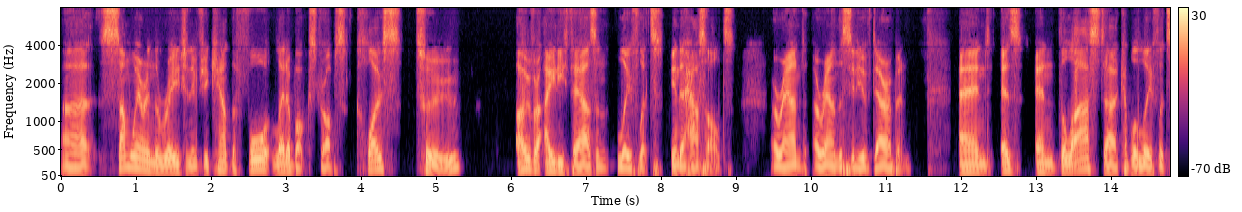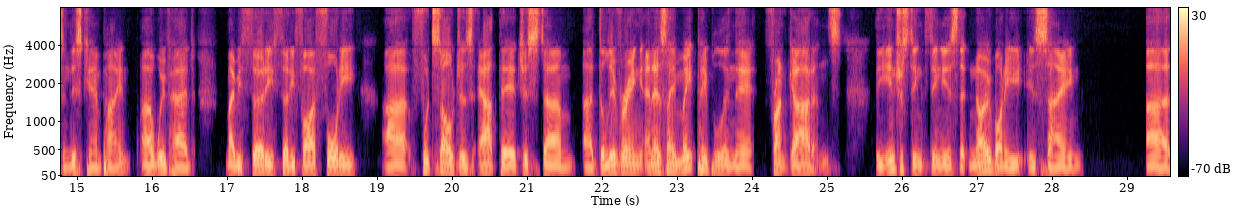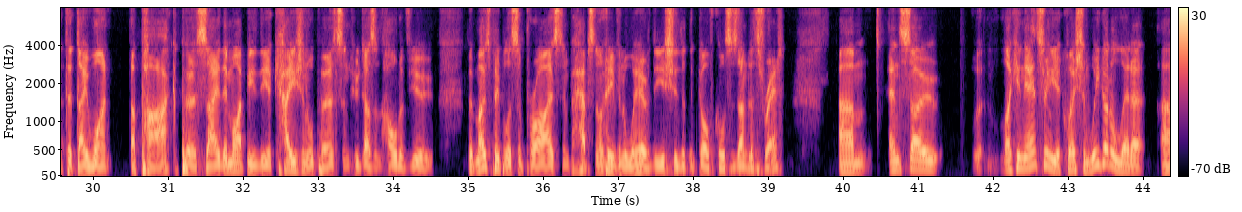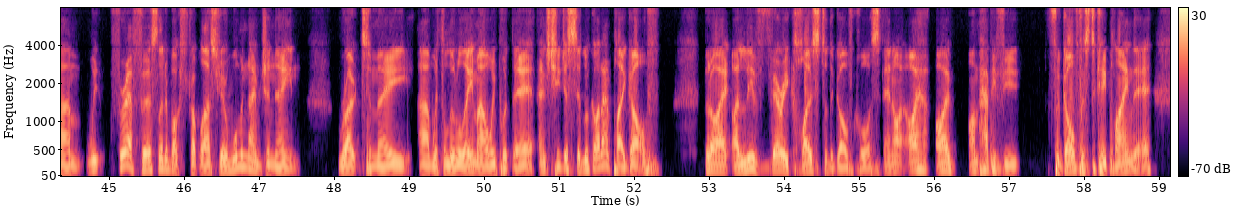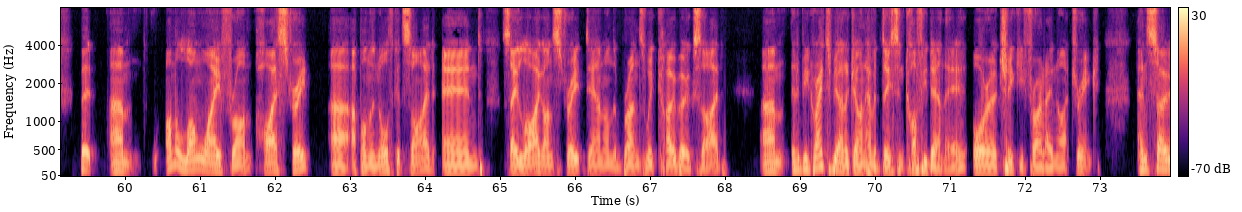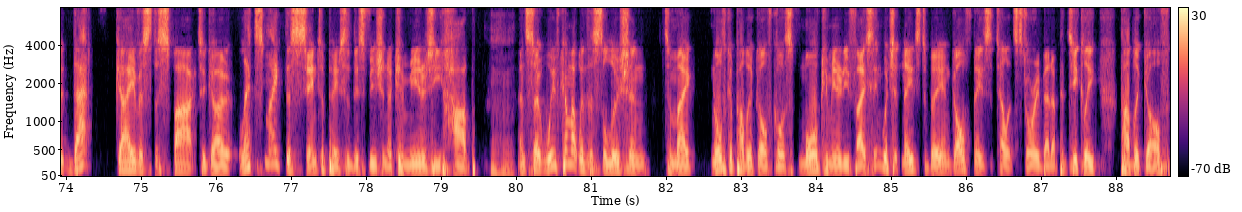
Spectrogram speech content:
uh, somewhere in the region, if you count the four letterbox drops, close to over 80,000 leaflets into households around around the city of Darebin. And as and the last uh, couple of leaflets in this campaign, uh, we've had maybe 30, 35, 40 uh, foot soldiers out there just um, uh, delivering. And as they meet people in their front gardens, the interesting thing is that nobody is saying uh, that they want a park per se. There might be the occasional person who doesn't hold a view, but most people are surprised and perhaps not even aware of the issue that the golf course is under threat. Um, and so, like in answering your question, we got a letter um, we, for our first letterbox drop last year. A woman named Janine wrote to me uh, with a little email we put there, and she just said, "Look, I don't play golf, but I, I live very close to the golf course, and I, I, I am happy for you for golfers to keep playing there, but um, I'm a long way from High Street." Uh, up on the Northcote side and say Lygon Street down on the Brunswick Coburg side, um, it'd be great to be able to go and have a decent coffee down there or a cheeky Friday night drink. And so that gave us the spark to go, let's make the centerpiece of this vision a community hub. Mm-hmm. And so we've come up with a solution to make Northcote Public Golf Course more community facing, which it needs to be, and golf needs to tell its story better, particularly public golf.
